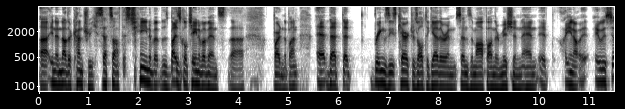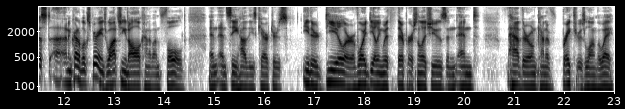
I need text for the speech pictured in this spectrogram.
uh, in another country sets off this chain of this bicycle chain of events. Uh, pardon the pun, uh, that that brings these characters all together and sends them off on their mission. And it, you know, it, it was just uh, an incredible experience watching it all kind of unfold and and seeing how these characters either deal or avoid dealing with their personal issues and and have their own kind of breakthroughs along the way.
